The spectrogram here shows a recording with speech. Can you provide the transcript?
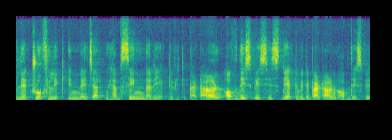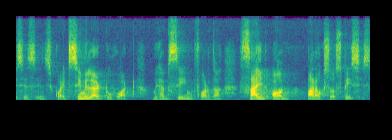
electrophilic in nature. We have seen the reactivity pattern of this species. Reactivity pattern of this species is quite similar to what we have seen for the side on peroxo species.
